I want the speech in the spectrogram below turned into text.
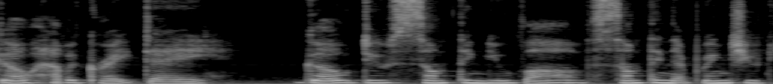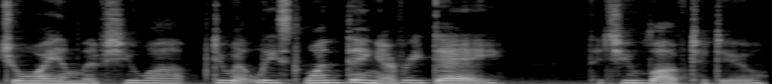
Go have a great day. Go do something you love, something that brings you joy and lifts you up. Do at least one thing every day that you love to do.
